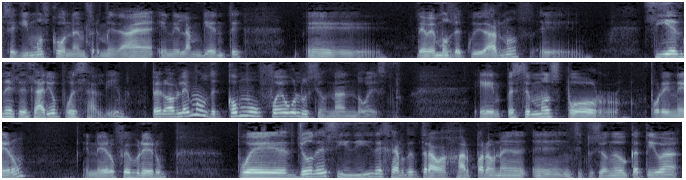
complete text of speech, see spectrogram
seguimos con la enfermedad en el ambiente, eh, debemos de cuidarnos, eh, si es necesario pues salir, pero hablemos de cómo fue evolucionando esto. empecemos por, por enero, enero, febrero, pues yo decidí dejar de trabajar para una eh, institución educativa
